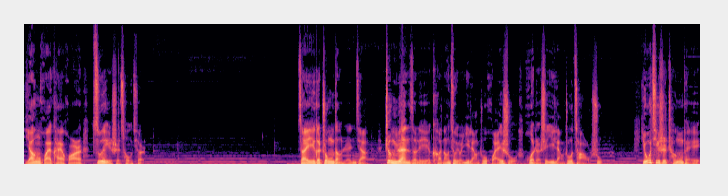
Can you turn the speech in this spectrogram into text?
洋槐开花最是凑气儿。在一个中等人家，正院子里可能就有一两株槐树，或者是一两株枣树。尤其是城北，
